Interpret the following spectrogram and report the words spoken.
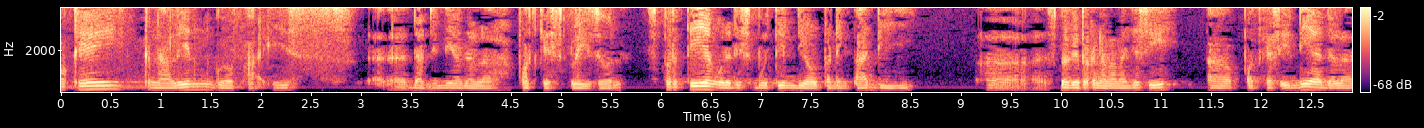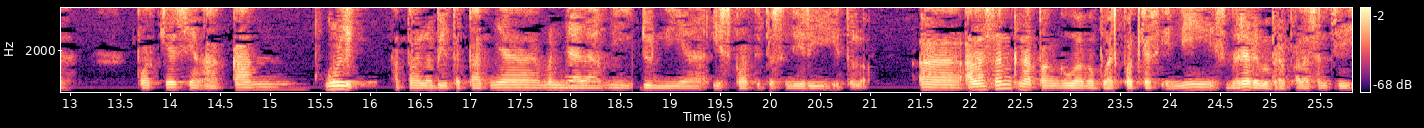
Oke, kenalin gue eh, dan ini adalah podcast Playzone. Seperti yang udah disebutin di opening tadi, eh, sebagai perkenalan aja sih, eh, podcast ini adalah podcast yang akan ngulik atau lebih tepatnya mendalami dunia e-sport itu sendiri gitu loh. Eh, alasan kenapa gue ngebuat podcast ini sebenarnya ada beberapa alasan sih.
